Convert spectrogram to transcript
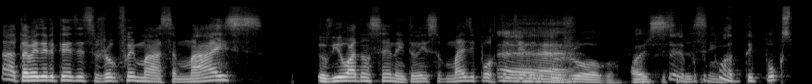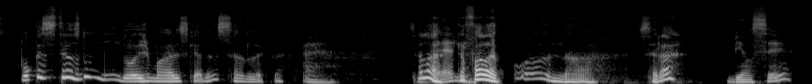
Ah, talvez ele tenha dito, esse jogo foi massa, mas eu vi o Adam Sandler, então isso é mais importante ainda do que É, o jogo. pode, ter ser, porque, assim. porra, tem poucos, poucas estrelas do mundo hoje maiores que Adam Sandler, cara. É. Sei lá, quer falar. oh, não. Será? Beyoncé?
